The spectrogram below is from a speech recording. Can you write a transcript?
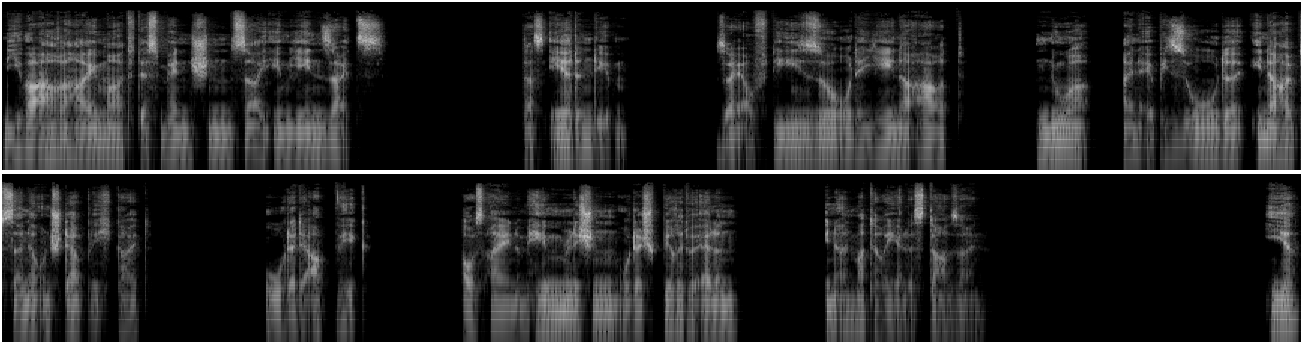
die wahre Heimat des Menschen sei im Jenseits. Das Erdenleben sei auf diese oder jene Art nur eine Episode innerhalb seiner Unsterblichkeit oder der Abweg aus einem himmlischen oder spirituellen in ein materielles Dasein. Hier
